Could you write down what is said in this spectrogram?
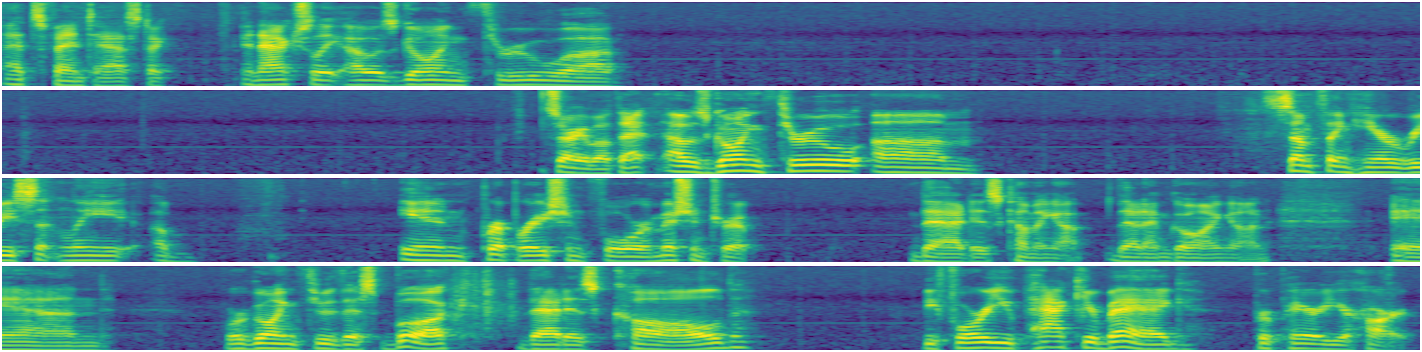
That's fantastic. And actually, I was going through. Uh, sorry about that. I was going through um, something here recently uh, in preparation for a mission trip that is coming up that I'm going on. And we're going through this book that is called Before You Pack Your Bag, Prepare Your Heart.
